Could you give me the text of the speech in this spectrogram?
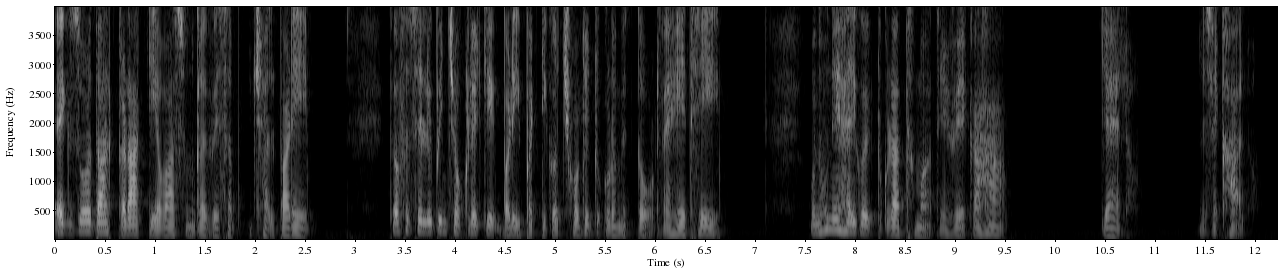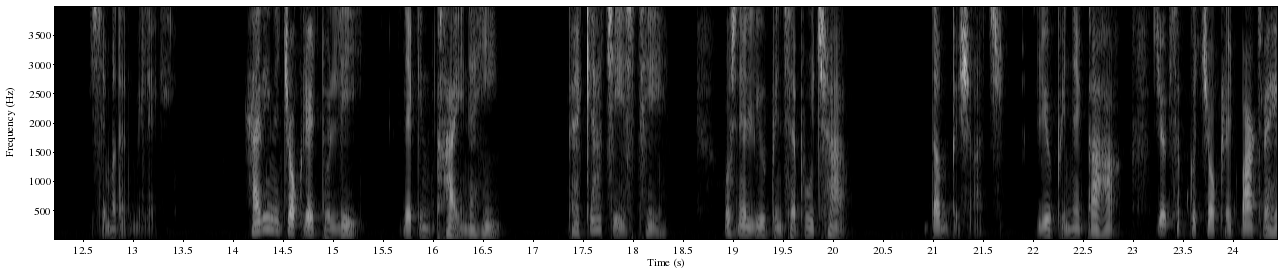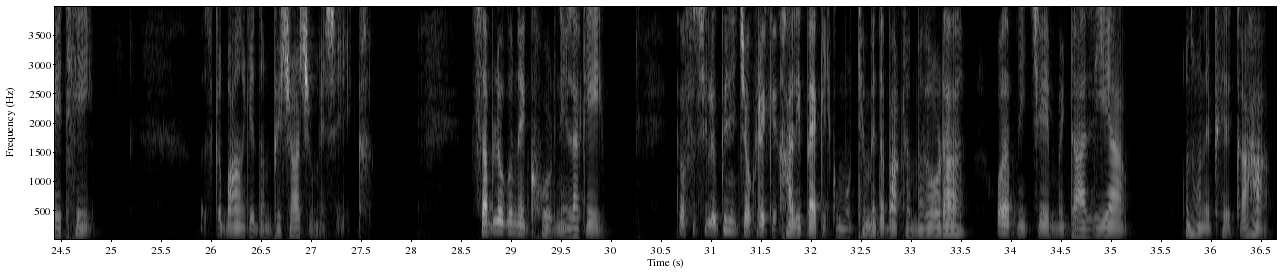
एक जोरदार कड़ाक की आवाज़ सुनकर वे सब उछल पड़े। प्रोफेसर लुपिन चॉकलेट की एक बड़ी पट्टी को छोटे टुकड़ों में तोड़ रहे थे। उन्होंने हैरी को एक टुकड़ा थमाते हुए कहा, यह लो, इसे खा लो, इसे मदद मिलेगी। हैरी ने चॉकलेट तो ली, लेकिन खाई नहीं। वह क्या चीज़ थी? उसने ल्यूपिन से पूछा। दम पिशाच ल्यूपिन ने कहा, जब सब कुछ चॉकलेट बांट रहे थे, उसके बाद के दम पिशाचों में से एक। सब लोग उन्हें घोड़ने लगे। प्रोफेसर ल्यूपिन ने चॉकलेट के खाली पैकेट को मुट्ठी में दबाकर मरोड़ा और अपनी जेब में डाल लिया उन्होंने फिर कहा,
